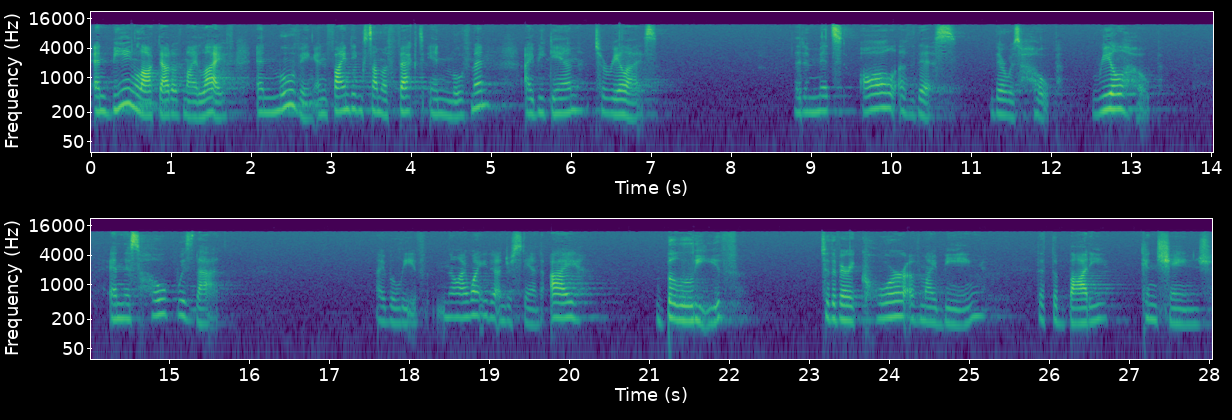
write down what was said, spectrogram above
And being locked out of my life and moving and finding some effect in movement, I began to realize that amidst all of this, there was hope, real hope. And this hope was that I believe. No, I want you to understand. I believe to the very core of my being that the body can change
